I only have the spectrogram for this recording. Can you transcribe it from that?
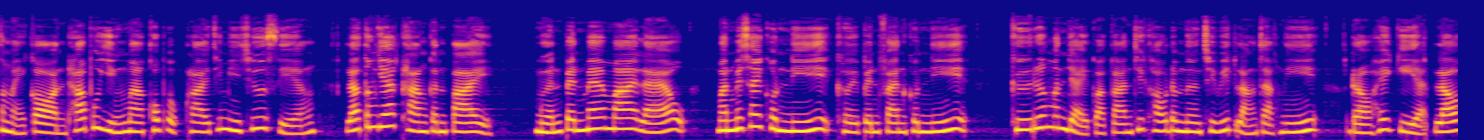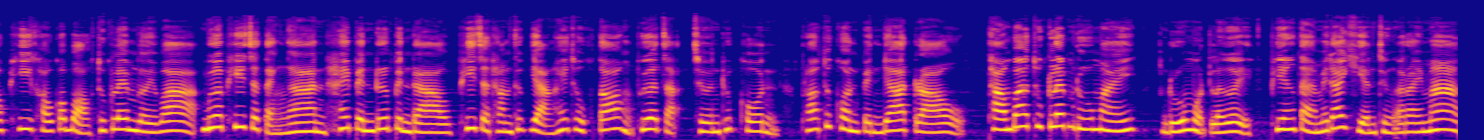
สมัยก่อนถ้าผู้หญิงมาคบกับใครที่มีชื่อเสียง แล้วต้องแยกทางกันไป เหมือนเป็นแม่ไม้แล้ว มันไม่ใช่คนนี้เคยเป็นแฟนคนนี้ คือเรื่องมันใหญ่กว่าการที่เขาดำเนินชีวิตหลังจากนี้ เราให้เกียรติ แล้วพี่เขาก็บอกทุกเล่มเลยว่า เมื่อพี่จะแต่งงานให้เป็นเรื่องเป็นราว พี่จะทำทุกอย่างให้ถูกต้องเพื่อจะเชิญทุกคน เพราะทุกคนเป็นญาติเรา ถามว่าทุกเล่มรู้ไหม รู้หมดเลย เพียงแต่ไม่ได้เขียนถึงอะไรมาก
